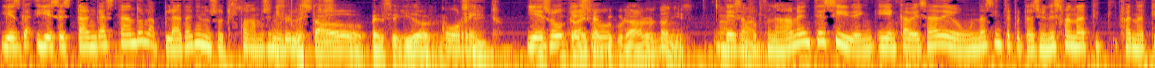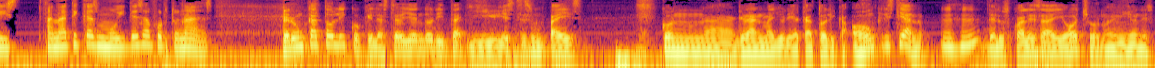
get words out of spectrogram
y, es, ga- y se están gastando la plata que nosotros pagamos en Es el impuestos. Estado perseguidor. ¿no? Correcto. Y eso, En cabeza del procurador Ordóñez. Ah, desafortunadamente sí, de- y en cabeza de unas interpretaciones fanati- fanatis- fanáticas muy desafortunadas. Pero un católico que la esté oyendo ahorita, y este es un país con una gran mayoría católica, o un cristiano, de los cuales hay 8 o 9 millones,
